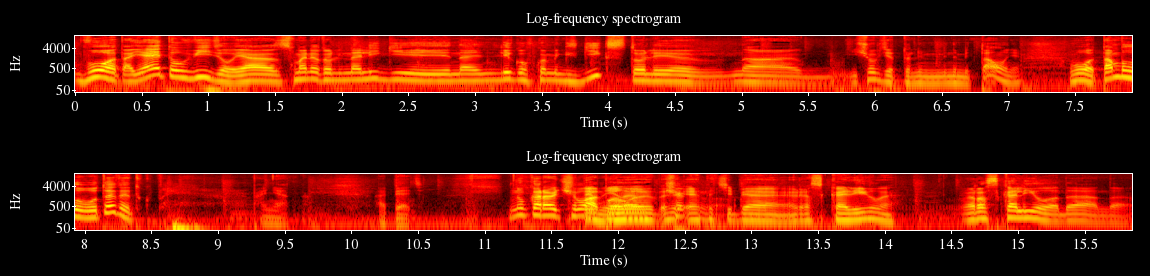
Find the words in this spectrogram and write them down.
Вот, а я это увидел. Я смотрел то ли на лиге, на League of Comics Geeks, то ли на еще где-то, то ли на Метауне. Вот, там было вот это, я такой, понятно, опять. Ну, короче, ладно. Было, я, наверное, это тебя раскалило? Раскалило, да, да.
